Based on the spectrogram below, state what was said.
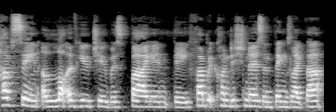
have seen a lot of YouTubers buying the fabric conditioners and things like that.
